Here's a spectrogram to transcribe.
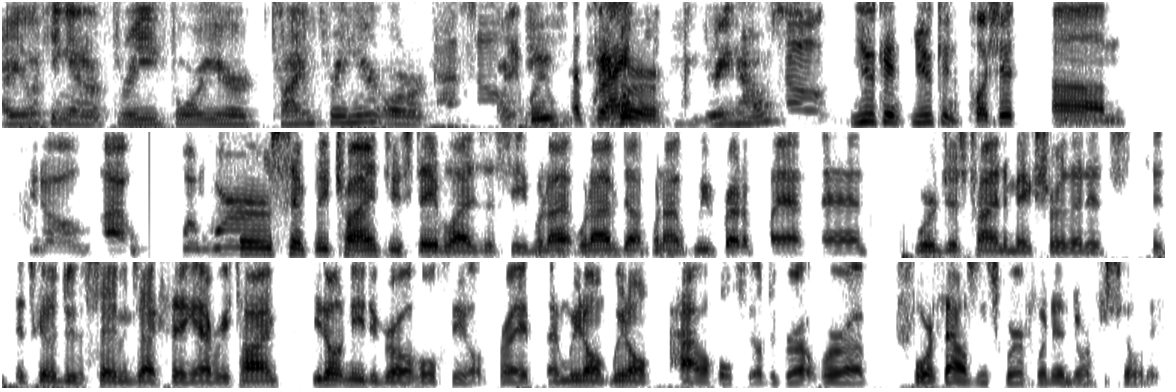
Are you looking at a three, four-year time frame here, or? Absolutely. We, things That's we right. were- Greenhouse? So you can you can push it. Um, you know, uh, when we're simply trying to stabilize the seed, when I when I've done when I we've bred a plant and we're just trying to make sure that it's it, it's going to do the same exact thing every time. You don't need to grow a whole field, right? And we don't we don't have a whole field to grow. We're a four thousand square foot indoor facility.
